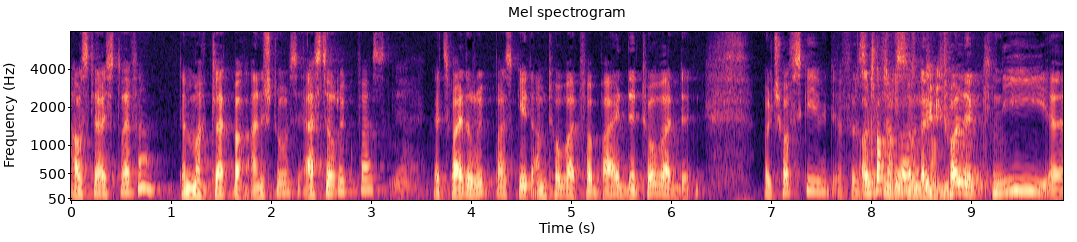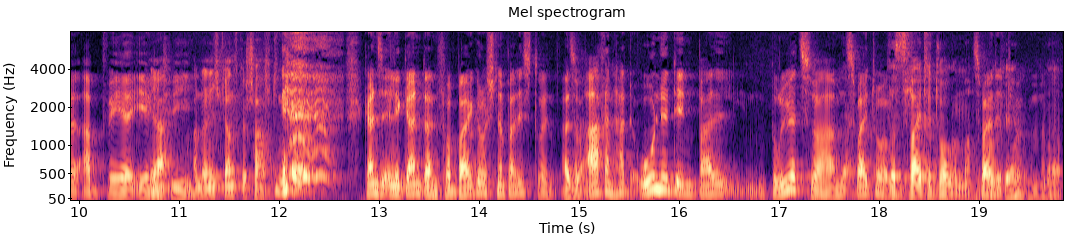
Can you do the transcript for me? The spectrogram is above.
Ausgleichstreffer, dann macht Gladbach Anstoß, erster Rückpass, der zweite Rückpass geht am Torwart vorbei, der Torwart, der, Olschowski, der versucht Olschowski noch so eine genau. tolle Knieabwehr Ja, irgendwie, hat er nicht ganz geschafft. ganz elegant dann vorbeigerutscht, der Ball ist drin. Also Aachen hat, ohne den Ball berührt zu haben, zwei Tore. Das zweite Tor gemacht. zweite okay. Tor gemacht. Ja.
